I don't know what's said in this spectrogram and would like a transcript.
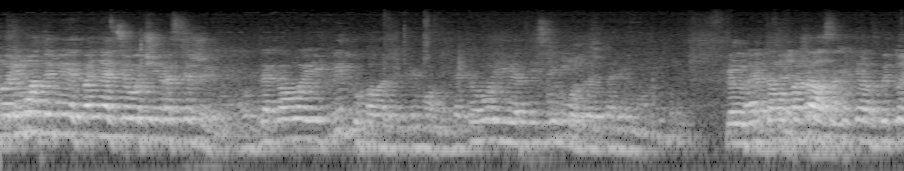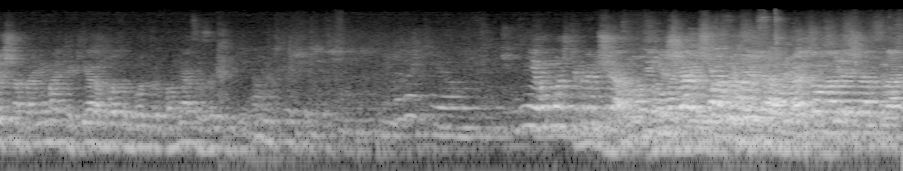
ну ремонт имеет понятие очень растяжимое. Вот Для кого и плитку положить ремонт, для кого и отвести воду это ремонт. Поэтому, пожалуйста, хотелось бы точно понимать, какие работы будут выполняться за эти деньги. Не, вы можете прямо сейчас, мы не мешаем, что вы выделяем, поэтому надо сейчас знать.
